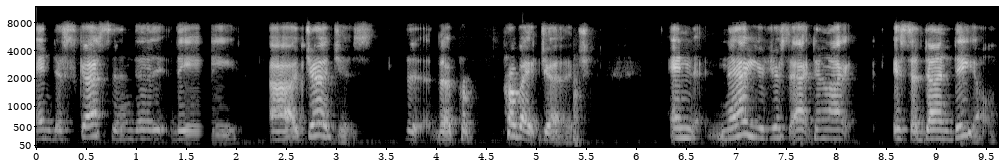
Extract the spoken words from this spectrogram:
and discussing the, the, uh, judges, the, the pro- probate judge. And now you're just acting like it's a done deal.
